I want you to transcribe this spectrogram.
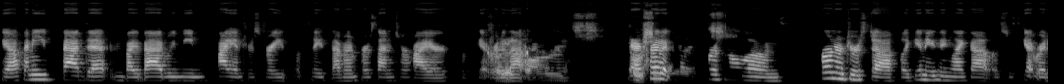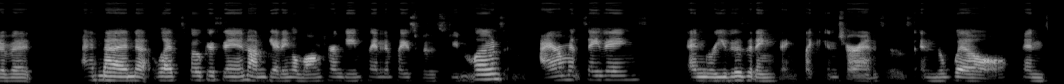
pay off any bad debt. And by bad, we mean high interest rate, let's say 7% or higher. Let's get credit rid of that. Cards, yeah, credit cards, personal loans, furniture stuff, like anything like that. Let's just get rid of it. And then let's focus in on getting a long term game plan in place for the student loans and retirement savings and revisiting things like insurances and the will. And,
